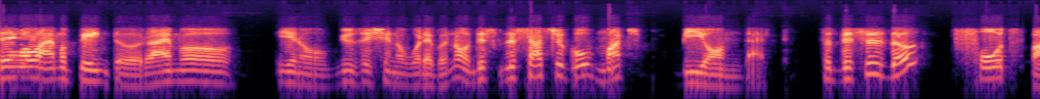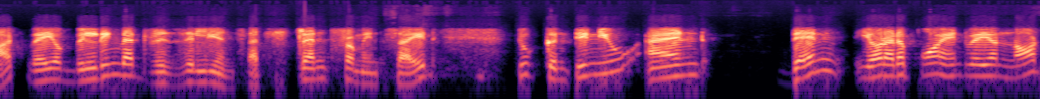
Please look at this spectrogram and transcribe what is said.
Saying, oh, I'm a painter, I'm a, you know, musician or whatever. No, this, this starts to go much beyond that. So, this is the fourth part where you're building that resilience, that strength from inside to continue and then you're at a point where you're not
